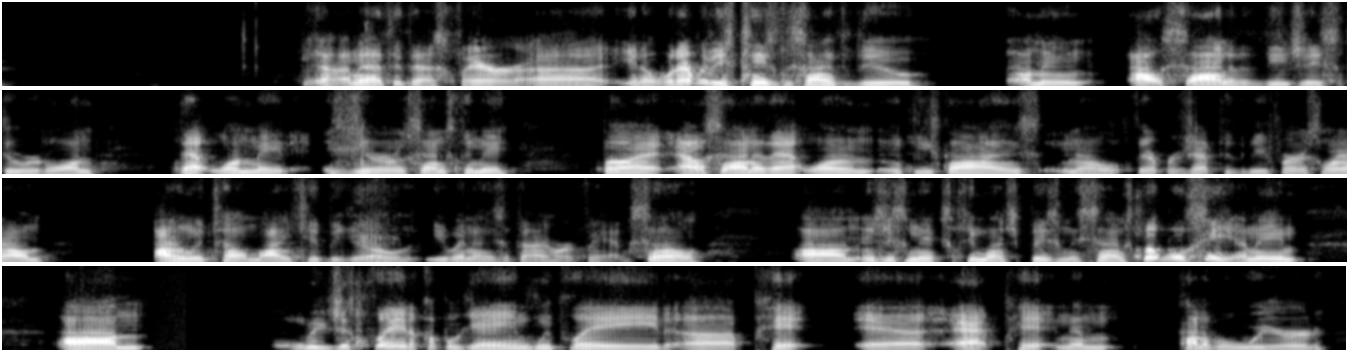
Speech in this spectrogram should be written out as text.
Yeah, I mean, I think that's fair. Uh, you know, whatever these teams decide to do, I mean, outside of the DJ Steward one, that one made zero sense to me. But outside of that one, if these guys, you know, they're projected to be first round, I would tell my kid to go, even as a diehard fan. So um, it just makes too much business sense. But we'll see. I mean, um, we just played a couple games. We played uh, Pitt uh, at Pitt, and then kind of a weird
